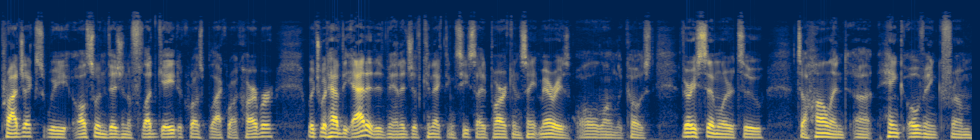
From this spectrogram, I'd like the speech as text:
projects. We also envision a floodgate across Black Rock Harbor, which would have the added advantage of connecting Seaside Park and St. Mary's all along the coast. Very similar to to Holland. Uh, Henk Ovink from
